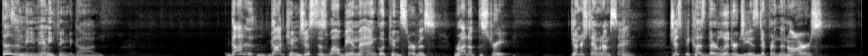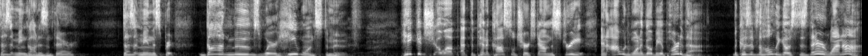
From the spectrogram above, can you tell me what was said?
doesn't mean anything to God. God, is, God can just as well be in the Anglican service right up the street. Do you understand what I'm saying? Just because their liturgy is different than ours doesn't mean God isn't there. Doesn't mean the Spirit. God moves where He wants to move. He could show up at the Pentecostal church down the street, and I would want to go be a part of that. Because if the Holy Ghost is there, why not?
